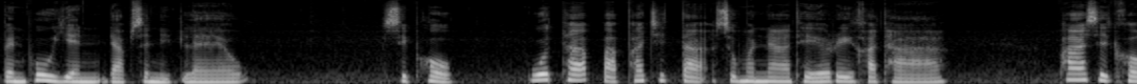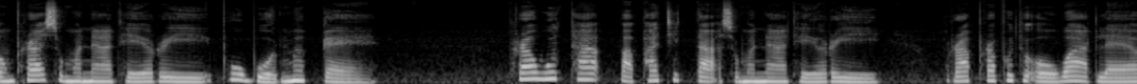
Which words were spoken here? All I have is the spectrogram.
เป็นผู้เย็นดับสนิทแล้ว 16. วุฒปปพชิตะสุมนาเทรีคาถาภาสิทธิของพระสุมนาเทรีผู้บวชเมื่อแก่ พระวุฒปปพชิตะสุมนาเทรี รับพระพุทธโอวาทแล้ว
